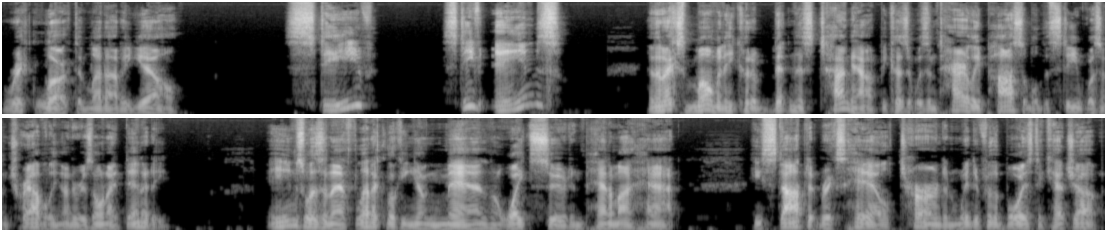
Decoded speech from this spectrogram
Rick looked and let out a yell. Steve? Steve Ames? In the next moment, he could have bitten his tongue out because it was entirely possible that Steve wasn't traveling under his own identity. Ames was an athletic looking young man in a white suit and Panama hat. He stopped at Rick's hail, turned, and waited for the boys to catch up.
